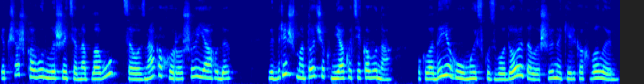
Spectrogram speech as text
Якщо ж кавун лишиться на плаву, це ознака хорошої ягоди. Відріж шматочок м'якоті кавуна. Поклади його у миску з водою та лиши на кілька хвилин.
